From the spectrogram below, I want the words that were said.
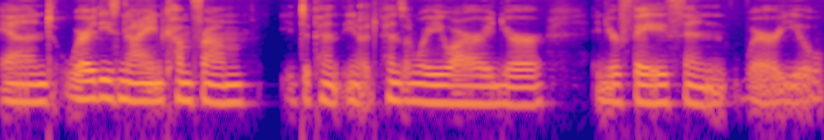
and where these nine come from it depends you know it depends on where you are in your in your faith and where you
